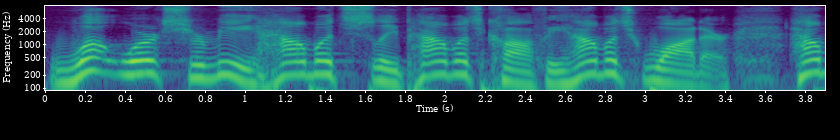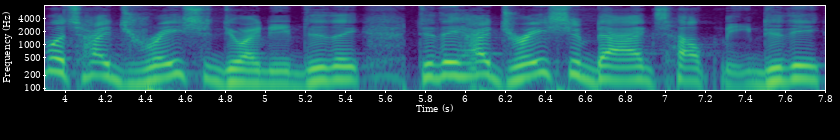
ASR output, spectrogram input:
what works for me? How much sleep? How much coffee? How much water? How much hydration do I need? Do they do the hydration bags help me? Do the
